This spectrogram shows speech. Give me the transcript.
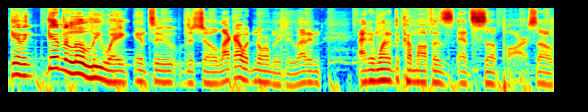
giving giving a little leeway into the show like I would normally do. I didn't I didn't want it to come off as as subpar. So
